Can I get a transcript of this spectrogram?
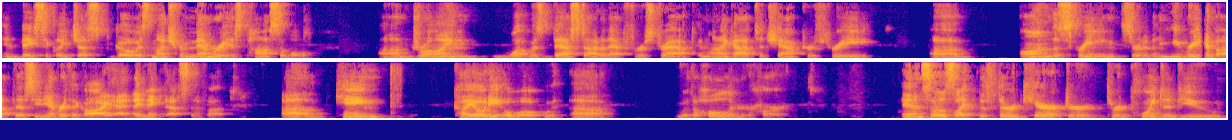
and basically just go as much from memory as possible um, drawing what was best out of that first draft. And when I got to chapter three, um, on the screen, sort of, and you read about this, and you never think, oh, yeah, they make that stuff up, um, came Coyote awoke with, uh, with a hole in her heart. And so it's like the third character, third point of view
